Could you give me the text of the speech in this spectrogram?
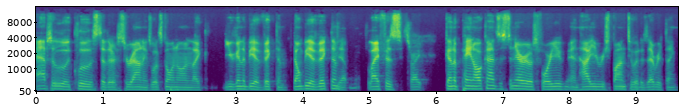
absolutely clueless to their surroundings what's going on like you're gonna be a victim don't be a victim Yep. life is That's right. gonna paint all kinds of scenarios for you and how you respond to it is everything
